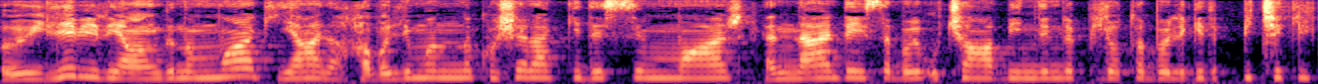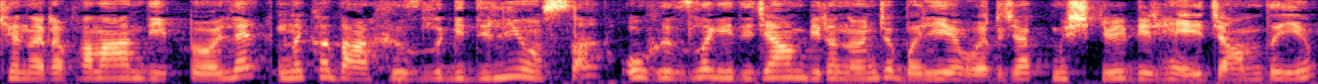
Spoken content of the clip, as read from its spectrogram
öyle bir yangınım var ki yani havalimanına koşarak gidesim var. Yani neredeyse böyle uçağa bindiğimde pilota böyle gidip bir çekil kenara falan deyip böyle ne kadar hızlı gidiliyorsa o hızla gideceğim bir an önce Bali'ye varacakmış gibi bir heyecandayım.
